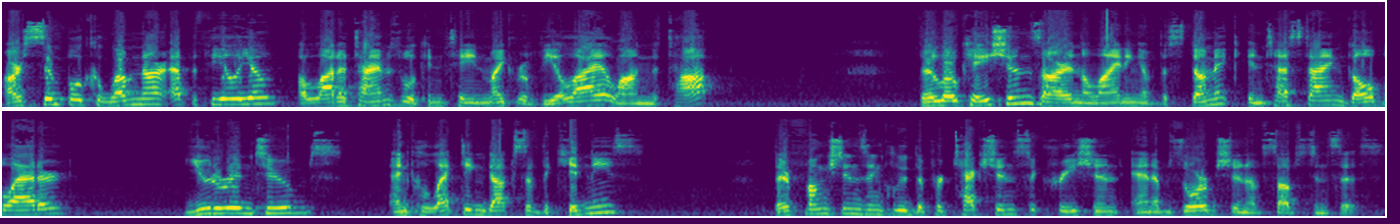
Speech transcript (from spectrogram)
Our simple columnar epithelial a lot of times will contain microvilli along the top. Their locations are in the lining of the stomach, intestine, gallbladder, uterine tubes, and collecting ducts of the kidneys. Their functions include the protection, secretion, and absorption of substances.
